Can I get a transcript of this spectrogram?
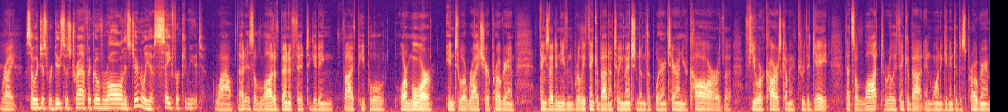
right. So it just reduces traffic overall, and it's generally a safer commute. Wow, that is a lot of benefit to getting five people or more into a rideshare program. Things I didn't even really think about until you mentioned them the wear and tear on your car, or the fewer cars coming through the gate. That's a lot to really think about and want to get into this program.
